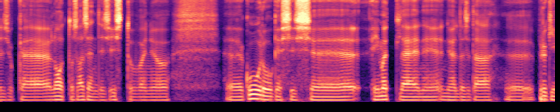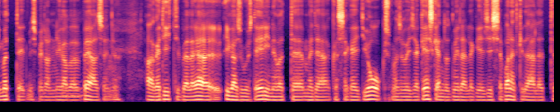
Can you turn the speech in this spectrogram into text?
niisugune lootusasendis istuv on ju guru, kes siis äh, ei mõtle nii-öelda seda äh, prügimõtteid, mis meil on iga päev -hmm. peas, on ju aga tihtipeale ja igasuguste erinevate, ma ei tea, kas sa käid jooksmas või sa keskendud millelegi ja siis sa panedki tähele, et,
